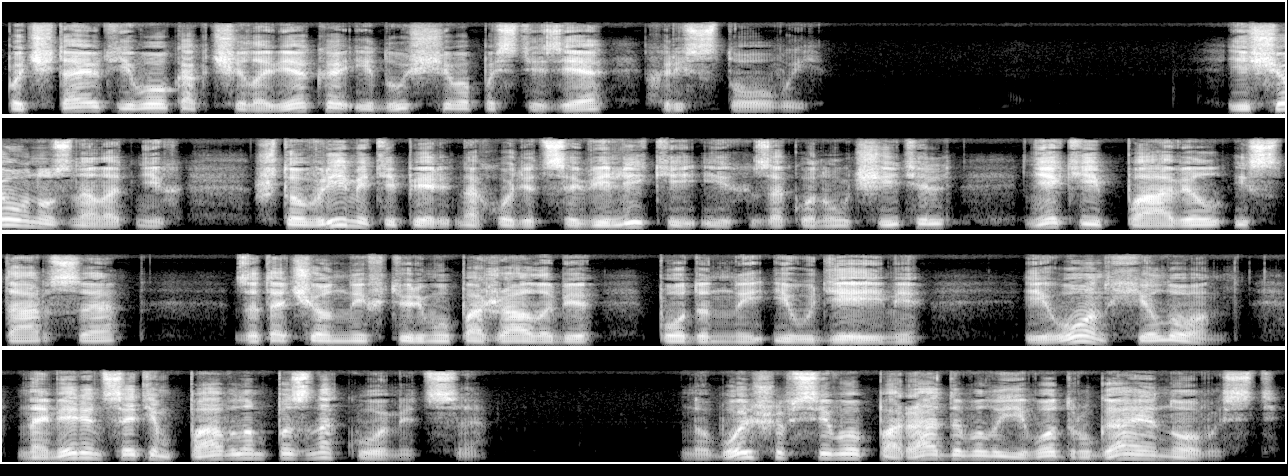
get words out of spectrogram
почитают его как человека, идущего по стезе Христовой. Еще он узнал от них, что в Риме теперь находится великий их законоучитель, некий Павел из Тарса, заточенный в тюрьму по жалобе, поданный иудеями, и он, Хилон, намерен с этим Павлом познакомиться. Но больше всего порадовала его другая новость,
